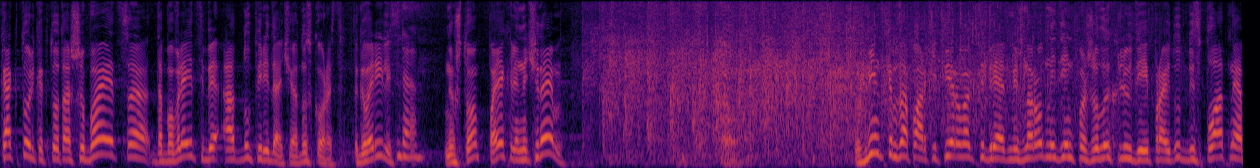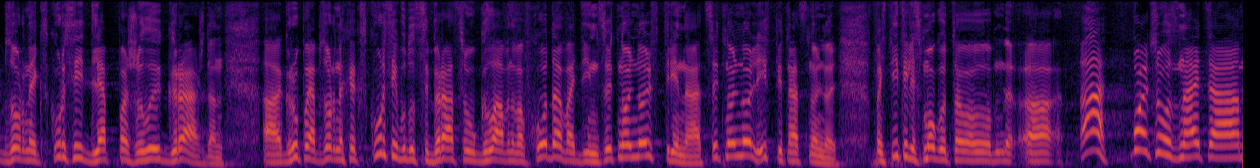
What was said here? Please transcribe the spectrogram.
Как только кто-то ошибается, добавляет себе одну передачу, одну скорость. Договорились? Да. Ну что, поехали, начинаем? В Минском зоопарке 1 октября в Международный день пожилых людей пройдут бесплатные обзорные экскурсии для пожилых граждан. А, группы обзорных экскурсий будут собираться у главного входа в 11.00, в 13.00 и в 15.00. Посетители смогут э, э, а, больше узнать о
